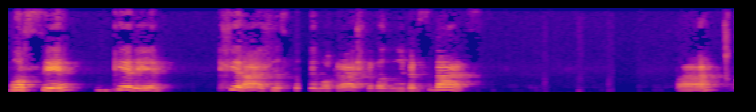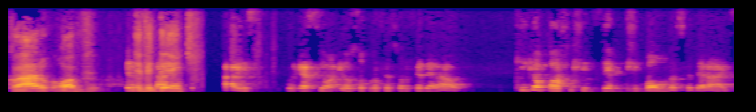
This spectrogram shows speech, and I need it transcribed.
você querer tirar a gestão democrática das universidades. Tá? Claro, óbvio, evidente. Porque assim, ó, eu sou professor federal. O que, que eu posso te dizer de bom das federais?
